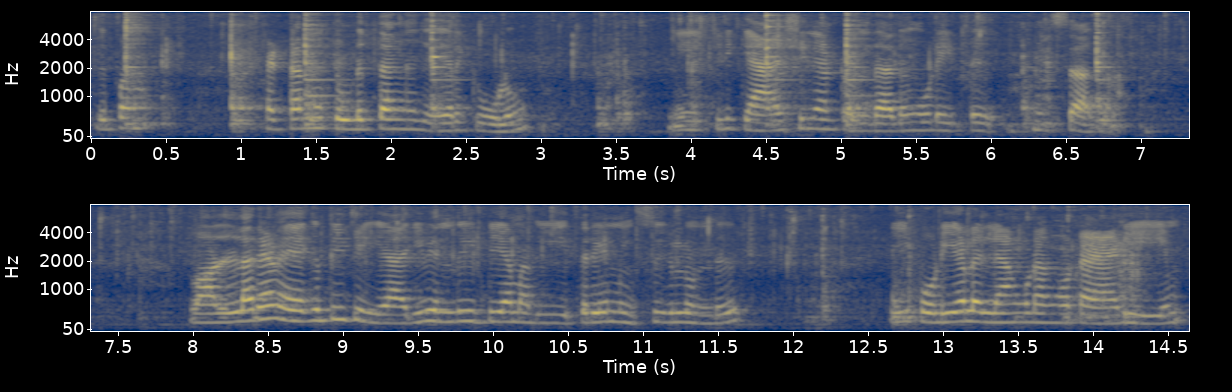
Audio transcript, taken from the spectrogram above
ഇതിപ്പം പെട്ടെന്ന് തുടുത്തങ്ങ് കയറിക്കോളും. ഇനി ഇച്ചിരി കാഷ്യൂനട്ടുണ്ട് അതും കൂടെ ഇട്ട് മിക്സാക്കണം വളരെ വേഗത്തിൽ ചെയ്യുക അരി വെന്ത് കിട്ടിയാൽ മതി. ഇത്രയും മിക്സുകളുണ്ട് ഈ പൊടികളെല്ലാം കൂടെ അങ്ങോട്ട് ആഡ് ചെയ്യും.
